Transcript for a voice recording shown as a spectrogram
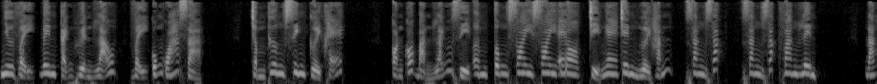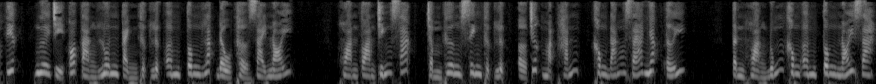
Như vậy bên cạnh huyền lão, vậy cũng quá giả. Trầm thương sinh cười khẽ. Còn có bản lãnh gì âm tông xoay xoay eo, chỉ nghe trên người hắn, răng rắc, răng rắc vang lên. Đáng tiếc, ngươi chỉ có tàng luôn cảnh thực lực âm tông lắc đầu thở dài nói. Hoàn toàn chính xác, trầm thương sinh thực lực ở trước mặt hắn, không đáng giá nhắc tới. Tần Hoàng đúng không âm tông nói ra.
